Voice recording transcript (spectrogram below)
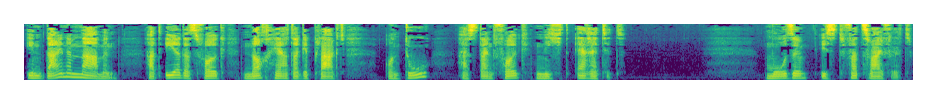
in deinem Namen, hat er das Volk noch härter geplagt, und du hast dein Volk nicht errettet. Mose ist verzweifelt,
